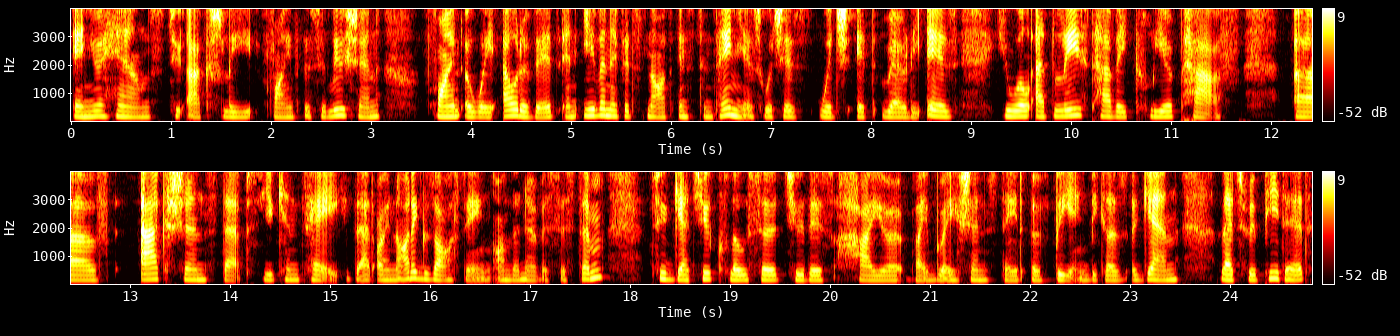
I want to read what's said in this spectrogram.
in your hands to actually find the solution find a way out of it and even if it's not instantaneous which is which it rarely is you will at least have a clear path of action steps you can take that are not exhausting on the nervous system to get you closer to this higher vibration state of being. Because again let's repeat it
